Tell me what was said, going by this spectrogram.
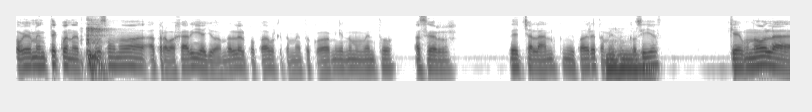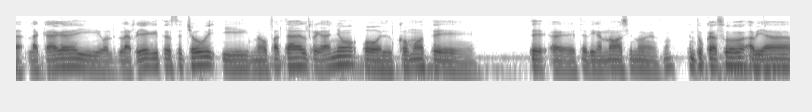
obviamente cuando empiezas uno a, a trabajar y ayudándole al papá, porque también me tocó a mí en un momento hacer de chalán con mi padre también en cosillas, que uno la, la caga y o la riega y todo este show y no falta el regaño o el cómo te, te, eh, te digan, no, así no es, ¿no? En tu caso, había,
